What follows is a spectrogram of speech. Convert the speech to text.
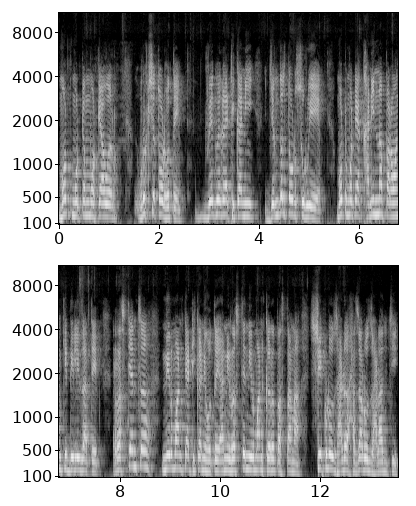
मोठमोठ्या मोठ्यावर वृक्षतोड होते. वेगवेगळ्या ठिकाणी जंगलतोड सुरू आहे. मोठमोठ्या खाणींना परवानगी दिली जाते. रस्त्यांचं निर्माण त्या ठिकाणी होतं आहे आणि रस्ते निर्माण करत असताना शेकडो झाडं हजारो झाडांची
